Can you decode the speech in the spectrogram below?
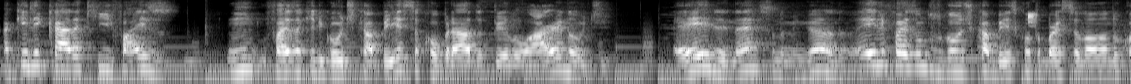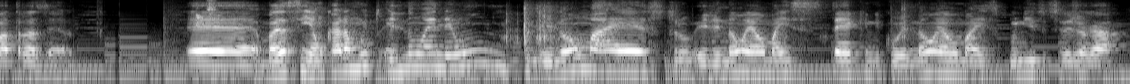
Aquele cara que faz, um, faz aquele gol de cabeça cobrado pelo Arnold. É ele, né? Se eu não me engano. Ele faz um dos gols de cabeça contra o Barcelona no 4x0. É, mas assim, é um cara muito. Ele não é nenhum. Ele não é um maestro, ele não é o mais técnico, ele não é o mais bonito de se ver jogar.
